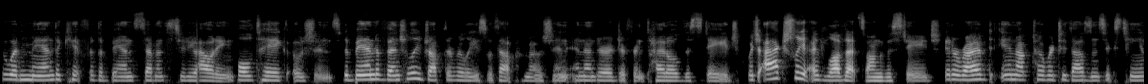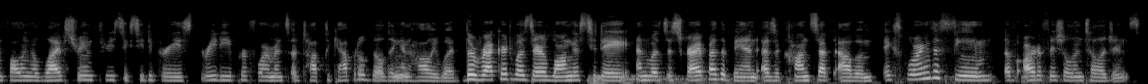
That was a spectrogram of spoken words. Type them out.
who would man the kit for the band's seventh studio outing, Voltaic Oceans. The band eventually eventually dropped the release without promotion and under a different title, The Stage, which actually, I love that song, The Stage. It arrived in October 2016 following a live stream 360 degrees 3D performance atop the Capitol building in Hollywood. The record was their longest to date and was described by the band as a concept album exploring the theme of artificial intelligence.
